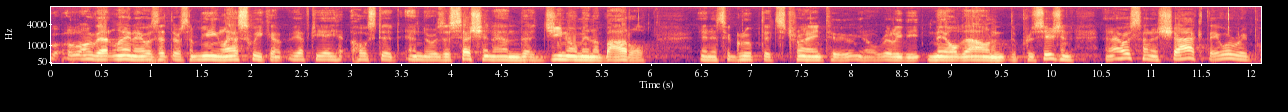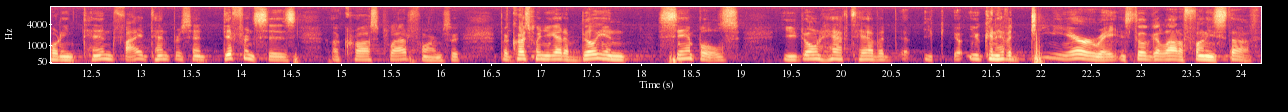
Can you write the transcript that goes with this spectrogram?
Along that line, I was at, there was a meeting last week, uh, the FDA hosted, and there was a session on the genome in a bottle. And it's a group that's trying to, you know, really be, nail down the precision. And I was kind of shocked. They were reporting 10, 5, 10% differences across platforms. Because when you got a billion samples, you don't have to have a, you, you can have a teeny error rate and still get a lot of funny stuff.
